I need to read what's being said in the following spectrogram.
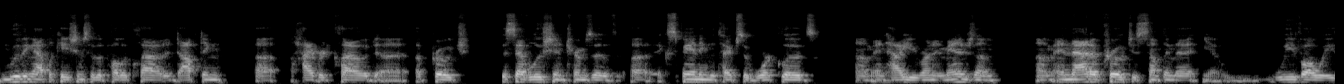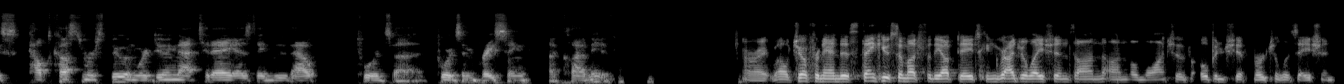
moving applications to the public cloud, adopting uh, hybrid cloud uh, approach, this evolution in terms of uh, expanding the types of workloads um, and how you run and manage them. Um, and that approach is something that you know we've always helped customers through, and we're doing that today as they move out towards uh, towards embracing cloud native. All right. Well, Joe Fernandez, thank you so much for the updates. Congratulations on, on the launch of OpenShift virtualization.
